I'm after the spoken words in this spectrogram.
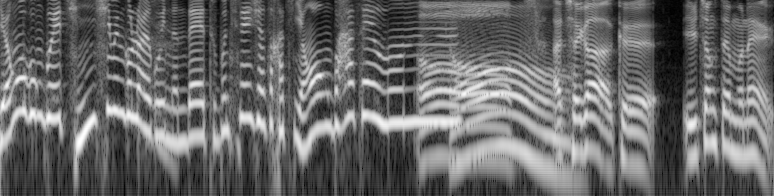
영어 공부에 진심인 걸로 알고 있는데 두 분 친해지셔서 같이 영어 공부 하세운. 어. 오. 아 제가 그 일정 때문에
